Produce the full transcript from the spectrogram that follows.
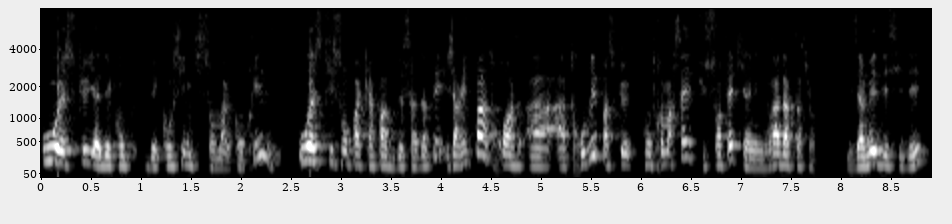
Ou est-ce qu'il y a des, consignes qui sont mal comprises Ou est-ce qu'ils ne sont pas capables de s'adapter? J'arrive pas à, trouver parce que contre Marseille, tu sentais qu'il y a une vraie adaptation. Ils avaient décidé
